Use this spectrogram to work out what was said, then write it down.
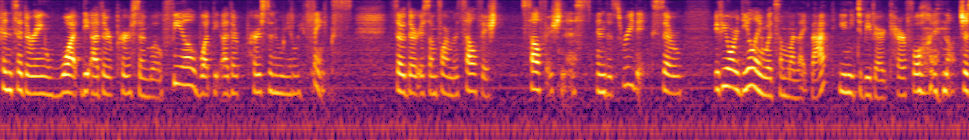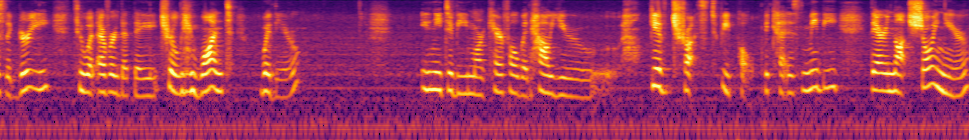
considering what the other person will feel, what the other person really thinks. So there is some form of selfish selfishness in this reading. So if you are dealing with someone like that, you need to be very careful and not just agree to whatever that they truly want with you. You need to be more careful with how you give trust to people because maybe they're not showing you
